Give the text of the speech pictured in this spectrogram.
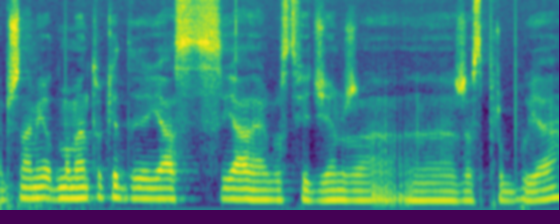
E, Przynajmniej od momentu, kiedy ja, ja jakby stwierdziłem, że, e, że spróbuję.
